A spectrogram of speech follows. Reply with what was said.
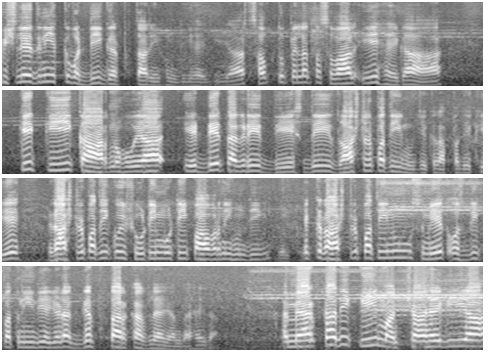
ਪਿਛਲੇ ਦਿਨੀ ਇੱਕ ਵੱਡੀ ਗ੍ਰਿਫਤਾਰੀ ਹੁੰਦੀ ਹੈਗੀ ਆ। ਸਭ ਤੋਂ ਪਹਿਲਾਂ ਤਾਂ ਸਵਾਲ ਇਹ ਹੈਗਾ ਕਿ ਕੀ ਕਾਰਨ ਹੋਇਆ? ਏਡੇ ਤਗੜੇ ਦੇਸ਼ ਦੇ ਰਾਸ਼ਟਰਪਤੀ ਨੂੰ ਜੇਕਰ ਆਪਾਂ ਦੇਖੀਏ ਰਾਸ਼ਟਰਪਤੀ ਕੋਈ ਛੋਟੀ ਮੋਟੀ ਪਾਵਰ ਨਹੀਂ ਹੁੰਦੀ। ਇੱਕ ਰਾਸ਼ਟਰਪਤੀ ਨੂੰ ਸਮੇਤ ਉਸ ਦੀ ਪਤਨੀ ਦੇ ਜਿਹੜਾ ਗ੍ਰਿਫਤਾਰ ਕਰ ਲਿਆ ਜਾਂਦਾ ਹੈਗਾ। ਅਮਰੀਕਾ ਦੀ ਕੀ ਮਨਸ਼ਾ ਹੈਗੀ ਆ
